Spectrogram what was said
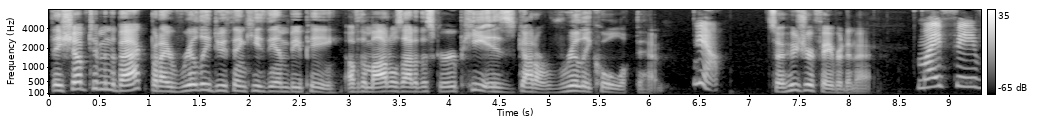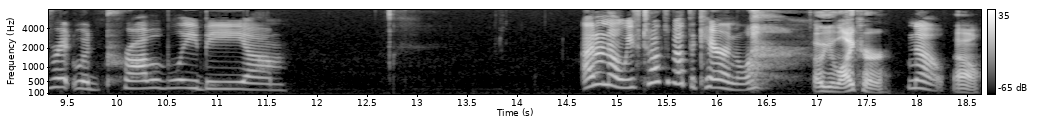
They shoved him in the back, but I really do think he's the MVP of the models out of this group. He is got a really cool look to him. yeah. So who's your favorite in that? My favorite would probably be um I don't know, we've talked about the Karen a lot. Oh, you like her? no. Oh,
